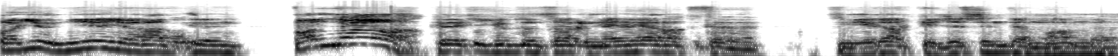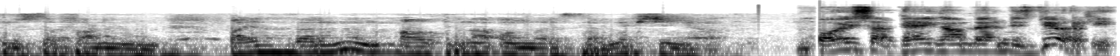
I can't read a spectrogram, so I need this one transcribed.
ayı niye yarattın? Allah! Peki yıldızları niye yarattı? Miraç gecesinde Muhammed Mustafa'nın ayaklarının altına onları sermek için yarattı. Oysa peygamberimiz diyor ki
